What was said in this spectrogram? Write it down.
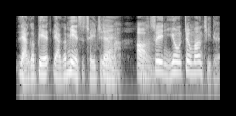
两个边，两个面是垂直的嘛。啊，所以你用正方体的。”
